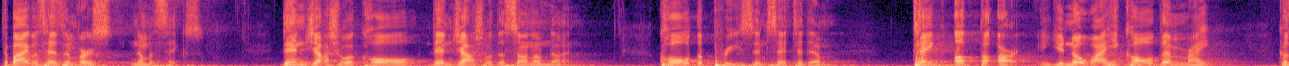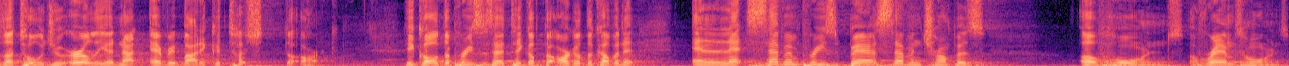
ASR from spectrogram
The Bible says in verse number six. Then Joshua called, then Joshua, the son of Nun, called the priests and said to them, Take up the ark. And you know why he called them, right? Because I told you earlier, not everybody could touch the ark. He called the priests and said, Take up the ark of the covenant and let seven priests bear seven trumpets of horns, of ram's horns,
